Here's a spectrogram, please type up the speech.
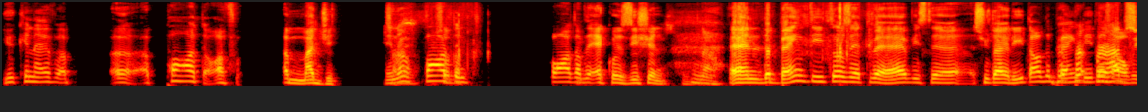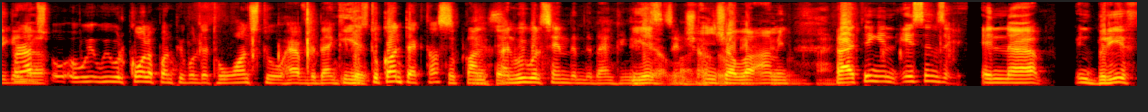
you can have a, a, a part of a masjid, you know, part Sadaqah. and part of the acquisition. No. And the bank details that we have is the should I read out the bank Per- details? perhaps we perhaps we, we will call upon people that who wants to have the banking Yes. details to contact us to contact? and we will send them the banking Yes, details inshallah. Inshallah, I mean, And I think, in essence, in uh, in brief,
